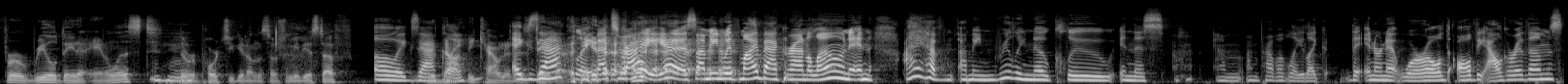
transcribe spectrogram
for a real data analyst Mm-hmm. the reports you get on the social media stuff Oh, exactly. not be counted. Exactly. That's right. Yes. I mean, with my background alone, and I have, I mean, really no clue in this. I'm, I'm probably like the internet world, all the algorithms.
